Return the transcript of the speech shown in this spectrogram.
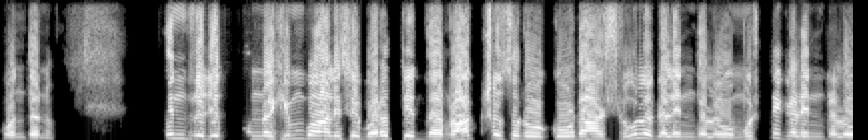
ಕೊಂದನು. ಇಂದ್ರಜಿತ್ತನ್ನು ಹಿಂಬಾಲಿಸಿ ಬರುತ್ತಿದ್ದ ರಾಕ್ಷಸರು ಕೂಡ ಶೂಲಗಳಿಂದಲೂ, ಮುಷ್ಟಿಗಳಿಂದಲೂ,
